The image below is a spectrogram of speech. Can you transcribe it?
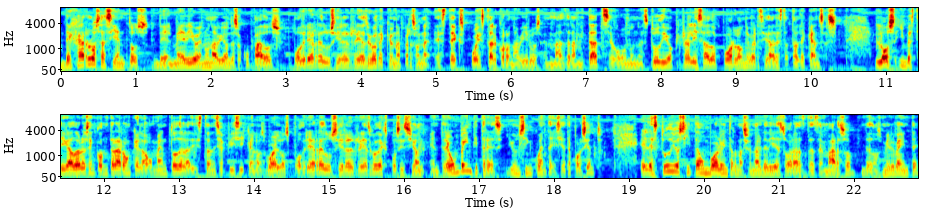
Dejar los asientos del medio en un avión desocupados podría reducir el riesgo de que una persona esté expuesta al coronavirus en más de la mitad, según un estudio realizado por la Universidad Estatal de Kansas. Los investigadores encontraron que el aumento de la distancia física en los vuelos podría reducir el riesgo de exposición entre un 23 y un 57%. El estudio cita un vuelo internacional de 10 horas desde marzo de 2020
